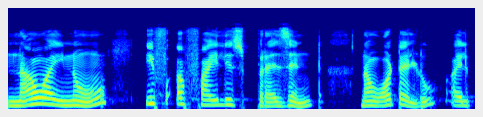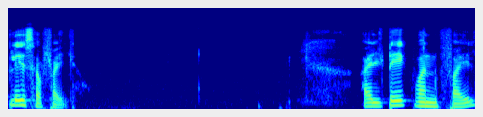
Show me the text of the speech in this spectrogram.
Now I know if a file is present now what I'll do? I'll place a file. I'll take one file.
